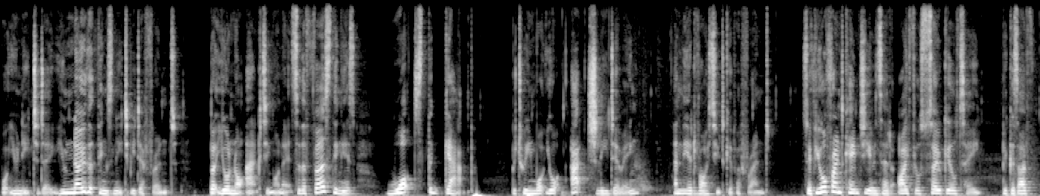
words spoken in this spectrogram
what you need to do, you know that things need to be different, but you're not acting on it. So the first thing is what's the gap between what you're actually doing and the advice you'd give a friend? So if your friend came to you and said, I feel so guilty because I've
